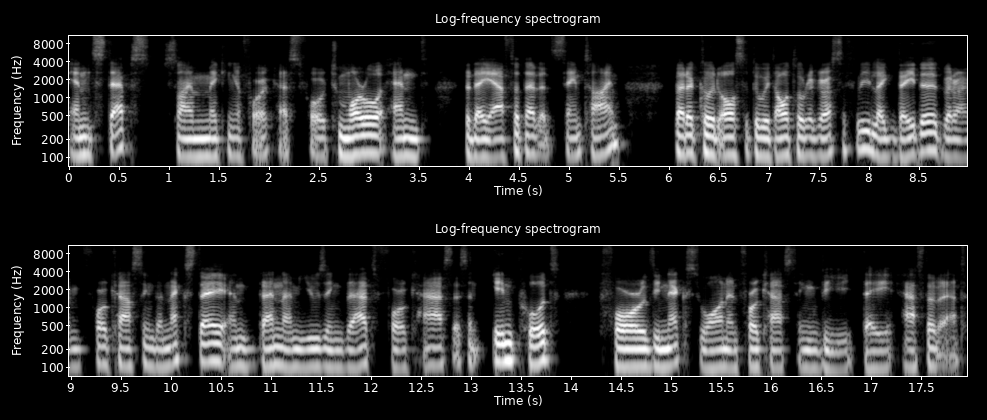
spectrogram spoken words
n steps so i'm making a forecast for tomorrow and the day after that at the same time but i could also do it auto regressively like they did where i'm forecasting the next day and then i'm using that forecast as an input for the next one and forecasting the day after that.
